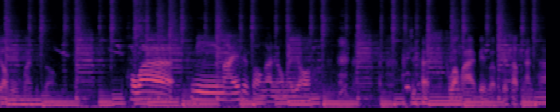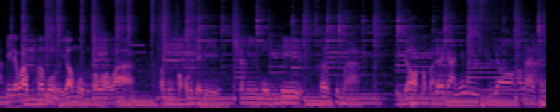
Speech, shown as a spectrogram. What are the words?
ย่อมุมมาสิบสอง เพราะว่ามีไม้ 12 อันเอามาย่อ ใช่เพราะว่าไม้เป็นแบบเป็นศัพท์งานช่างที่เรียกว่าเพิ่มมุมหรือย่อมุมก็เพราะว่าตรงมุมขององค์เจดีย์จะมีมุมที่เพิ่มขึ้นมาหรือย่อเข้าไป ด้วยการที่มันย่อเข้าไปใช่เป็น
